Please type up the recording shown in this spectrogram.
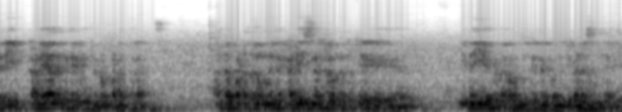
தெரியும் கலையாத நினைவுங்கிற படத்தில். அந்த படத்தில் வந்து எனக்கு கடைசி நேரத்தில் வந்துட்டு இணை வந்துட்டு எனக்கு கொஞ்சம் வேலை செஞ்சார்.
